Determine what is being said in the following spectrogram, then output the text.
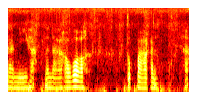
ด้านนี้ค่ะ นานาเขาก็ตกปลากันค่ะ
